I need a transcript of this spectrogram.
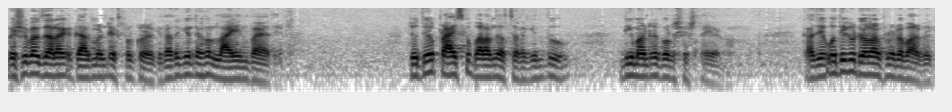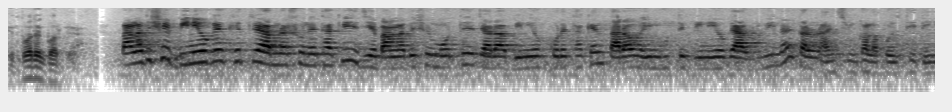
বেশিরভাগ যারা গার্মেন্ট এক্সপোর্ট করে তাদের কিন্তু এখন লাইন বায়ারের যদিও প্রাইস খুব বাড়ানো যাচ্ছে না, কিন্তু ডিমান্ডের কোনো শেষ নেই এখন। কাজে ওদিকে ডলার ফ্লোটা বাড়বে কিন্তু, অনেক বাড়বে। বাংলাদেশের বিনিয়োগের ক্ষেত্রে আমরা শুনে থাকি যে বাংলাদেশের মধ্যে যারা বিনিয়োগ করে থাকেন, তারাও এই মুহূর্তে বিনিয়োগে আগ্রহী নয়, কারণ আইন শৃঙ্খলা পরিস্থিতি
